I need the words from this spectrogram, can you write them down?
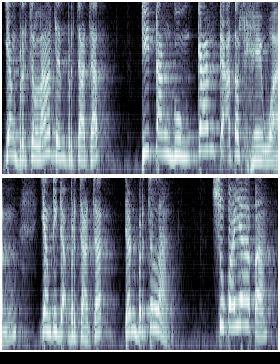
yang bercela dan bercacat ditanggungkan ke atas hewan yang tidak bercacat dan bercela. Supaya apa?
